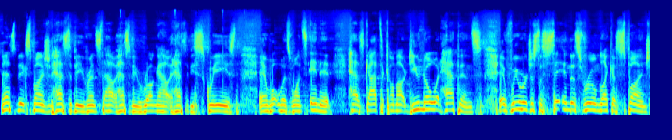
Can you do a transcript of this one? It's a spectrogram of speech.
It has to be expunged. It has to be rinsed out. It has to be wrung out. It has to be squeezed. And what was once in it has got to come out. Do you know what happens if we were just to sit in this room like a sponge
